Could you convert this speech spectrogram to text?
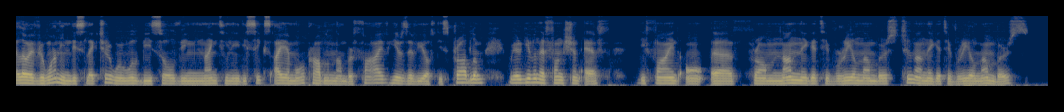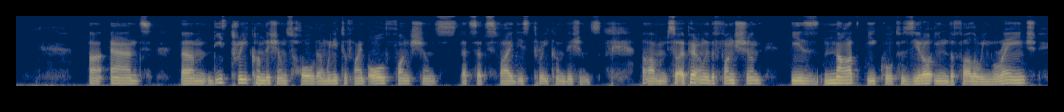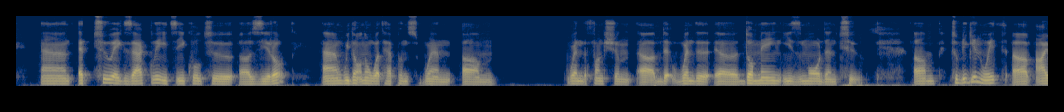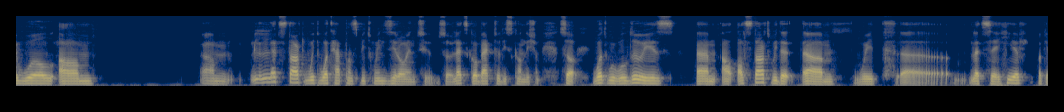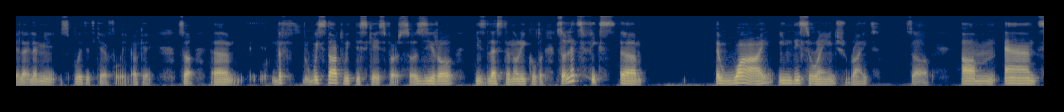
Hello everyone, in this lecture we will be solving 1986 IMO problem number 5. Here's a view of this problem. We are given a function f defined on, uh, from non-negative real numbers to non-negative real numbers uh, and um, these three conditions hold and we need to find all functions that satisfy these three conditions. Um, so apparently the function is not equal to 0 in the following range. And at 2 exactly it's equal to uh, 0 and we don't know what happens when um, when the function uh, the, when the uh, domain is more than 2 um, to begin with uh, I will um, um, let's start with what happens between 0 and 2 so let's go back to this condition. So what we will do is um, I'll, I'll start with the um, with uh, let's say here. Okay let, let me split it carefully. Okay. So um, the we start with this case first. So 0 is less than or equal to so let's fix um, a y in this range right? So um and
